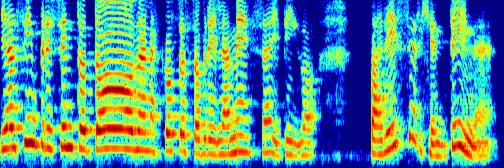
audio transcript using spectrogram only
Y al fin presento todas las cosas sobre la mesa y digo, parece Argentina.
